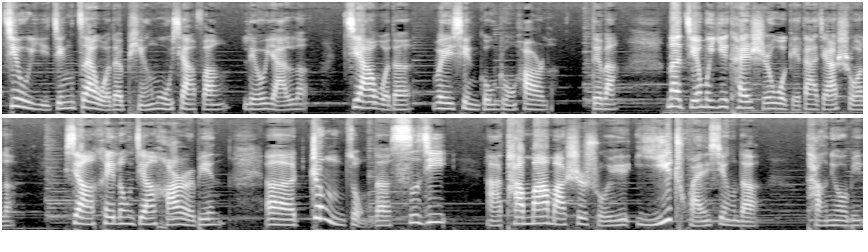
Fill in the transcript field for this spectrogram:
就已经在我的屏幕下方留言了，加我的微信公众号了，对吧？那节目一开始我给大家说了。像黑龙江哈尔滨，呃，郑总的司机啊，他妈妈是属于遗传性的糖尿病。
